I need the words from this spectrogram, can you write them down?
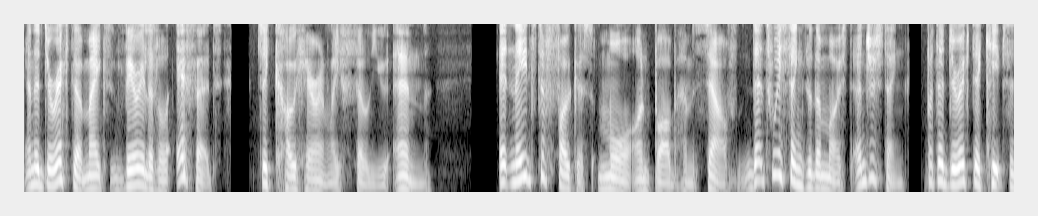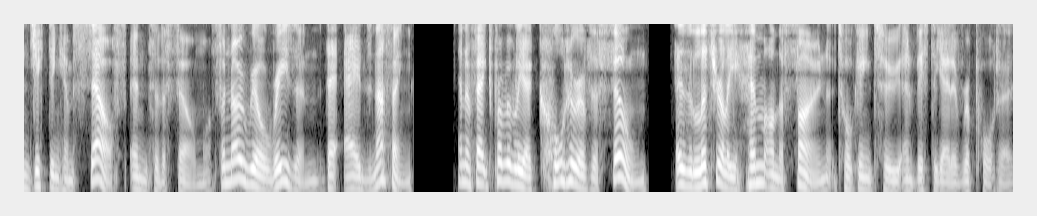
and the director makes very little effort to coherently fill you in. It needs to focus more on Bob himself. That's where things are the most interesting. But the director keeps injecting himself into the film for no real reason that adds nothing. And in fact, probably a quarter of the film is literally him on the phone talking to investigative reporter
